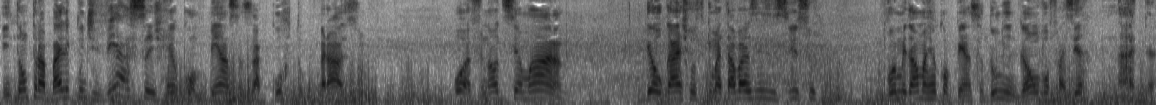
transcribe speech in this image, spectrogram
Então trabalhe com diversas recompensas a curto prazo. Pô, final de semana, deu gás, consegui matar vários exercícios, vou me dar uma recompensa. Domingão vou fazer nada.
